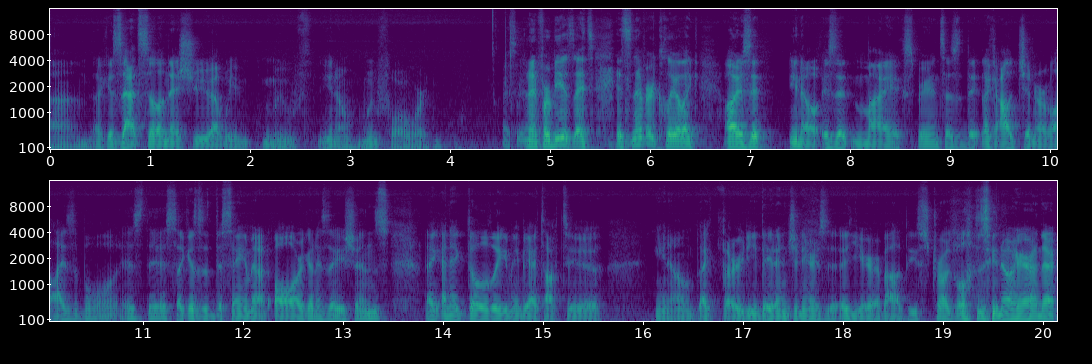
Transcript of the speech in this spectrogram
Um, like, is that still an issue that we move, you know, move forward? And for me, it's, it's, it's never clear. Like, oh, is it you know, is it my experience as the, like how generalizable is this? Like, is it the same at all organizations? Like anecdotally, maybe I talk to you know like 30 data engineers a year about these struggles you know here and there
